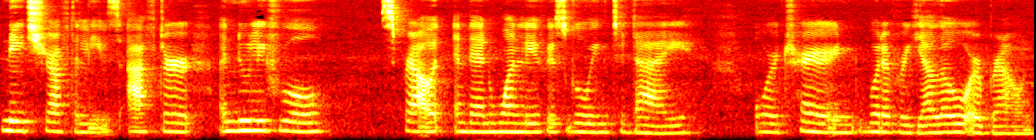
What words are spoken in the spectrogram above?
nature of the leaves after a new leaf will sprout and then one leaf is going to die or turn whatever yellow or brown.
